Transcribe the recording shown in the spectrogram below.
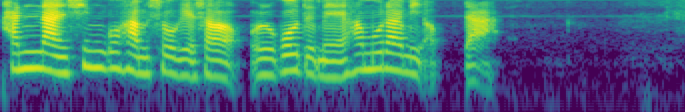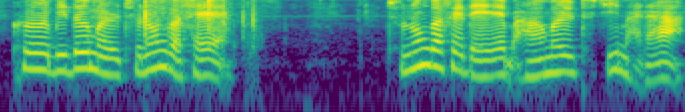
간난 신고함 속에서 올고듬의 허물함이 없다. 그 믿음을 주는 것에 주는 것에 대해 마음을 두지 마라.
